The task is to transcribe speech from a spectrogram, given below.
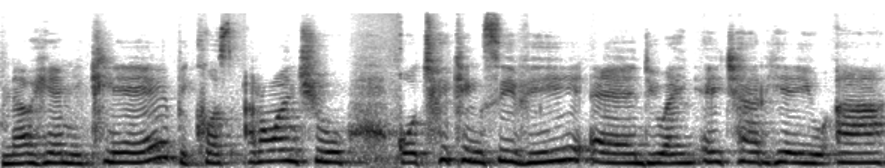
now hear me clear because i don't want you go tweaking cv and you are in hr here you are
